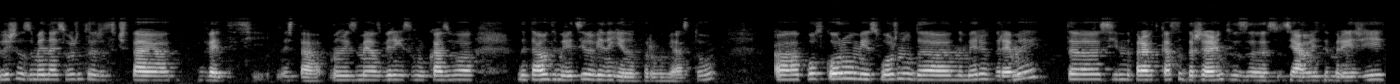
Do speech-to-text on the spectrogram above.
лично за мен най-сложното е да съчетая двете си неща. Нали, за мен аз винаги съм го казвала, денталната медицина винаги е на първо място. А, по-скоро ми е сложно да намеря време да си направя така съдържанието за социалните мрежи.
